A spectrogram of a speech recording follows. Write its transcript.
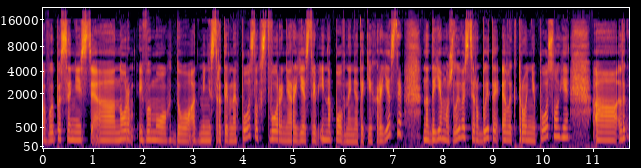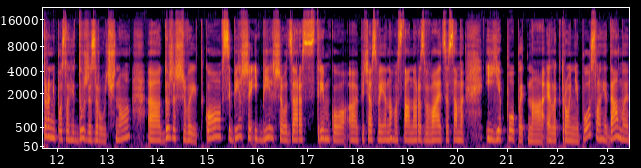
виписаність е, норм і вимог до адміністративних послуг, створення реєстрів і наповнення таких реєстрів надає можливості робити електронні послуги. Е, електронні послуги дуже зручно, е, дуже швидко, все більше і більше. От зараз стрімко е, під час воєнного стану розвивається саме і є попит на електронні послуги. Да? Ми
